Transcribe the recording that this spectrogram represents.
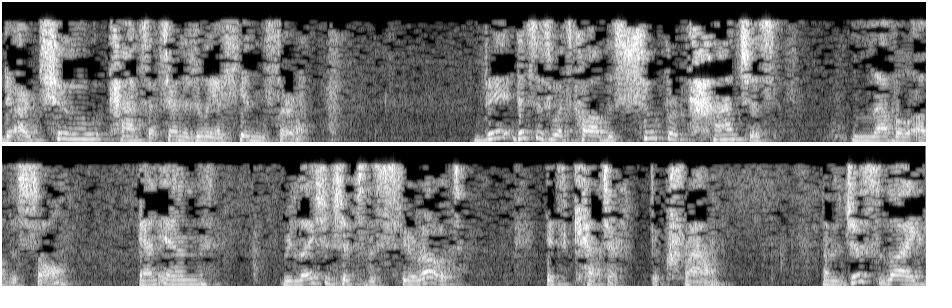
there are two concepts here, and there's really a hidden third. This is what's called the superconscious level of the soul and in relationship to the Sphirot, it's Keter, the crown. Now, just like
